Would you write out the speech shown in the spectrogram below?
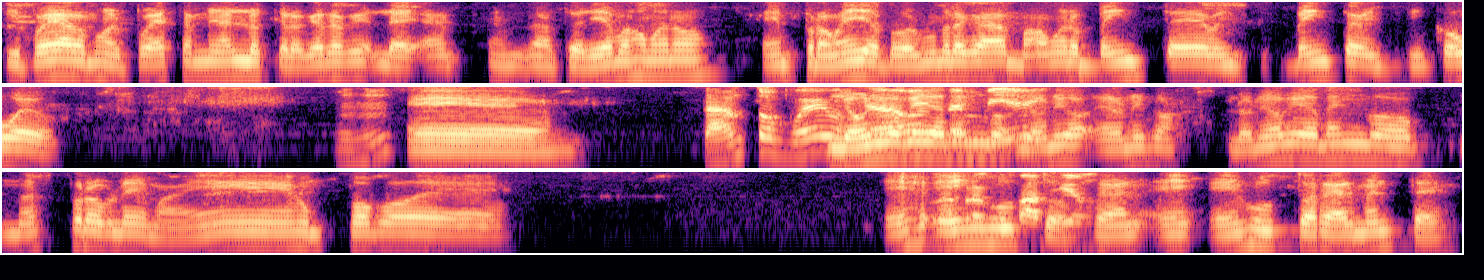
y pues a lo mejor puedes terminarlos, creo que es lo que le- en, en la teoría más o menos, en promedio, a todo el mundo le quedan más o menos 20, 20, 20 25 juegos. Eh, tantos juegos. lo único que yo tengo, lo único, el único, lo único que yo tengo no es problema, es un poco de es, injusto, real- es, es injusto realmente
